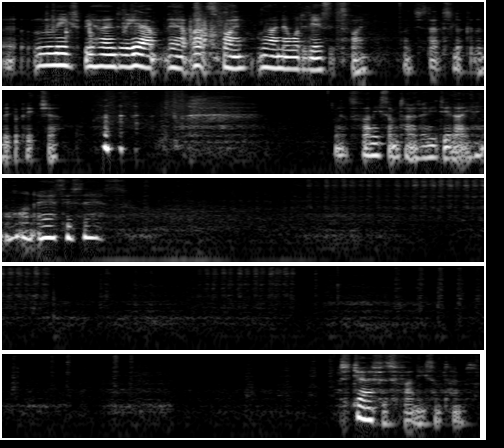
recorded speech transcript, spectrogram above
At least behind it. Yeah, yeah, that's fine. I know what it is, it's fine. I just had to look at the bigger picture. it's funny sometimes when you do that, you think, what on earth is this? Jennifer's funny sometimes.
